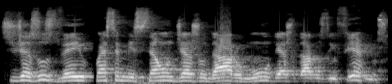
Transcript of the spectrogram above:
se Jesus veio com essa missão de ajudar o mundo e ajudar os enfermos,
